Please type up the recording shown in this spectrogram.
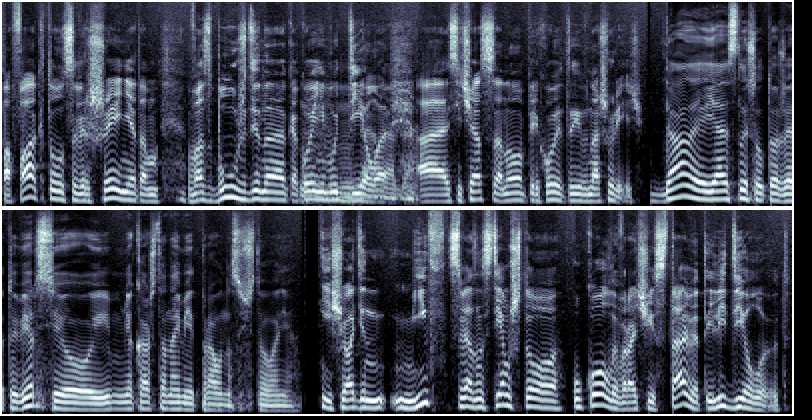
по факту, совершение, там, возбуждено какое-нибудь mm, дело. Да, да, да. А сейчас оно переходит и в нашу речь. Да, я слышал тоже эту версию, и мне кажется, она имеет право на существование. Еще один миф связан с тем, что уколы врачи ставят или делают.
